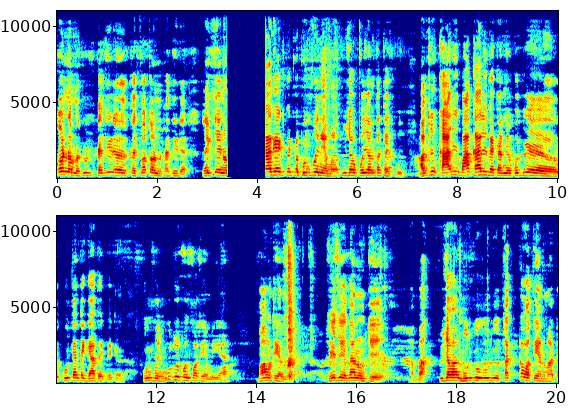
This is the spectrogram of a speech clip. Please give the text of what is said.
చూడండి అమ్మా చూసి పెద్ద చూస్తాను పెద్ద లైక్ చేయను. ఖాళీ అట్టి పెట్టిన పొంగిపోయినాయి అమ్మా. చూసావు పొయ్యి అంతా తగ్గిపోయింది అందుకని ఖాళీ బాగా ఖాళీ పెట్టాలి. నేను కొద్దిగా కూతంతా గ్యాప్ పెట్టి పెట్టాను. పొంగిపోయింది ఊరిలో పొంగిపోతాయి అమ్మయ్య. బాగుంటాయి అన్నమాట. చేసే విధానం ఉంటే అబ్బా చూసావా? నురుగు ఊరు చక్కగా వస్తాయి అన్నమాట.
